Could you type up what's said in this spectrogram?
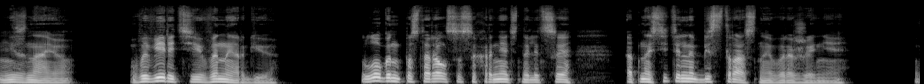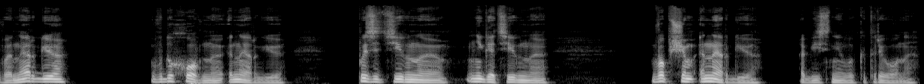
не знаю. Вы верите в энергию? Логан постарался сохранять на лице относительно бесстрастное выражение. В энергию, в духовную энергию, позитивную, негативную, в общем, энергию, объяснила Катриона.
